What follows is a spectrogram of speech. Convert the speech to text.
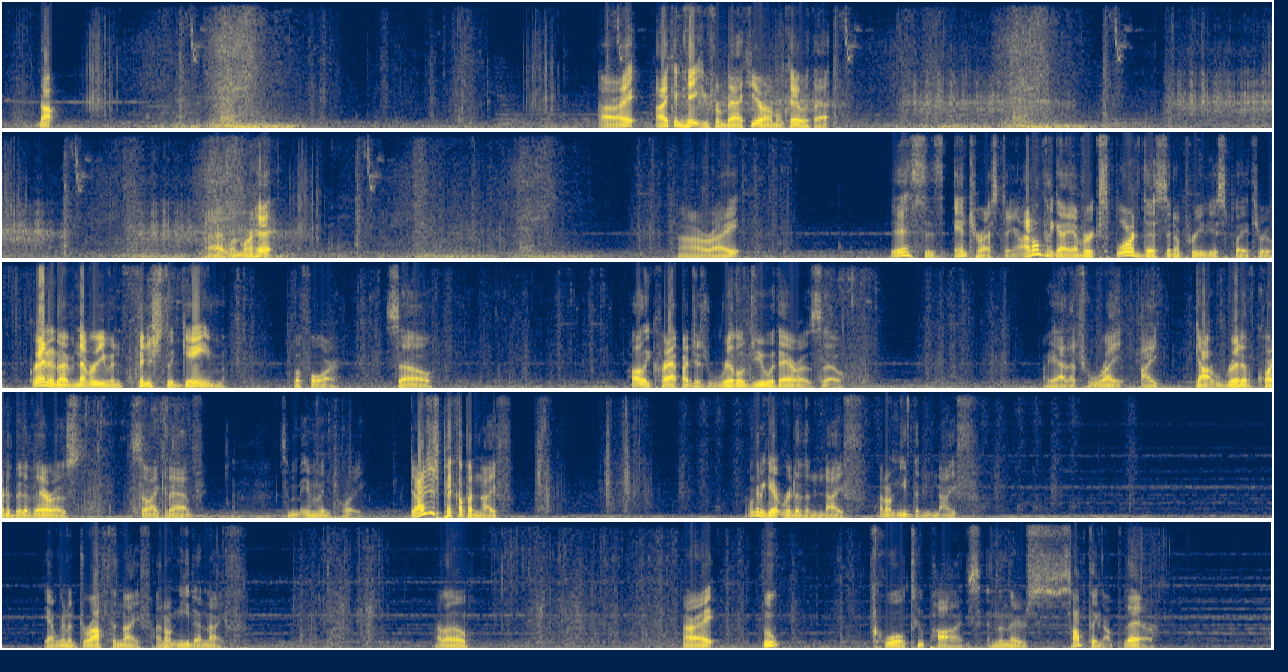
Alright, I can hit you from back here. I'm okay with that. Alright, one more hit. Alright. This is interesting. I don't think I ever explored this in a previous playthrough. Granted, I've never even finished the game before. So... Holy crap, I just riddled you with arrows, though. Oh, yeah, that's right. I got rid of quite a bit of arrows so I could have some inventory. Did I just pick up a knife? I'm to get rid of the knife. I don't need the knife. Yeah, I'm to drop the knife. I don't need a knife. Hello. Alright. Ooh. Cool, two pods. And then there's something up there.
